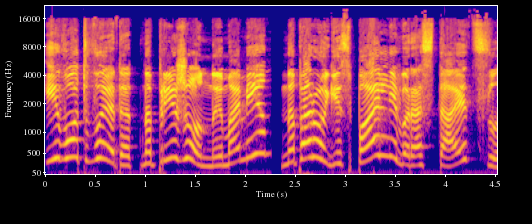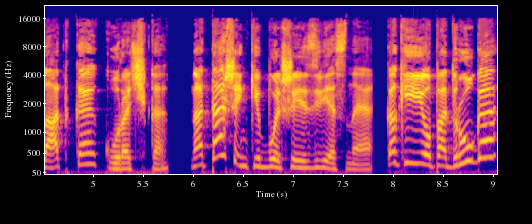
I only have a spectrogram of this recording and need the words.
И вот в этот напряженный момент на пороге спальни вырастает сладкая курочка. Наташеньке больше известная, как ее подруга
